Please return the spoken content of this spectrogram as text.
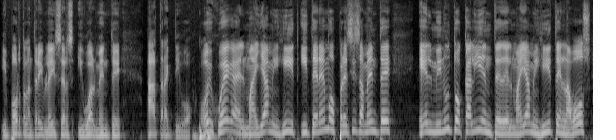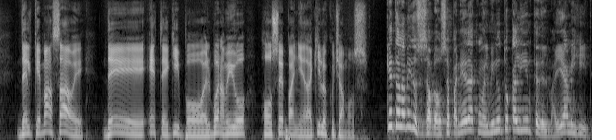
y Portland Trail Blazers, igualmente atractivo. Hoy juega el Miami Heat y tenemos precisamente el minuto caliente del Miami Heat en la voz del que más sabe de este equipo, el buen amigo José Pañeda. Aquí lo escuchamos. ¿Qué tal amigos? Se habla José Pañeda con el minuto caliente del Miami Heat.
